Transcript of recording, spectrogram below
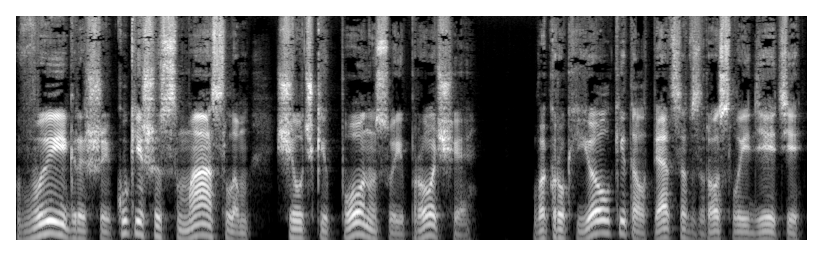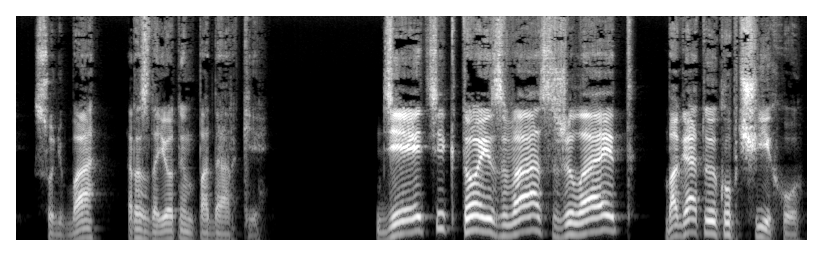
выигрыши, кукиши с маслом, щелчки по носу и прочее. Вокруг елки толпятся взрослые дети. Судьба раздает им подарки. «Дети, кто из вас желает богатую купчиху?»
